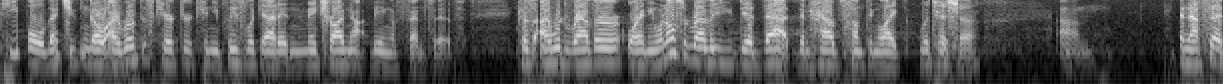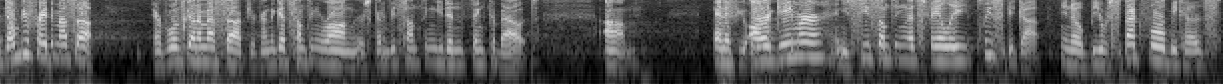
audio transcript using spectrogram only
people that you can go, I wrote this character, can you please look at it and make sure I'm not being offensive? Because I would rather, or anyone else would rather you did that than have something like Letitia. Um, and that said, don't be afraid to mess up. Everyone's going to mess up. You're going to get something wrong. There's going to be something you didn't think about. Um, and if you are a gamer and you see something that's faily, please speak up. You know, be respectful because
